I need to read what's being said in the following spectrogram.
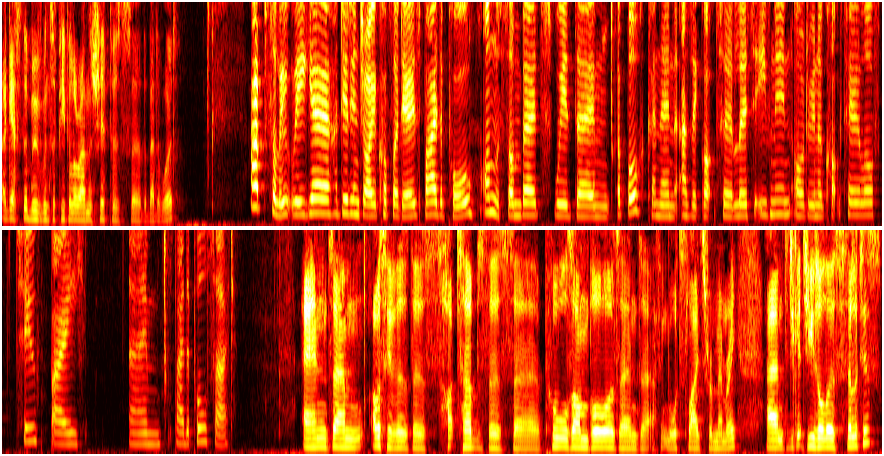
I guess the movement of people around the ship is uh, the better word. Absolutely, yeah. I did enjoy a couple of days by the pool on the sunbeds with um, a book, and then as it got to later evening, ordering a cocktail or two by um, by the poolside. And um, obviously, there's there's hot tubs, there's uh, pools on board, and uh, I think water slides from memory. Um, did you get to use all those facilities?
